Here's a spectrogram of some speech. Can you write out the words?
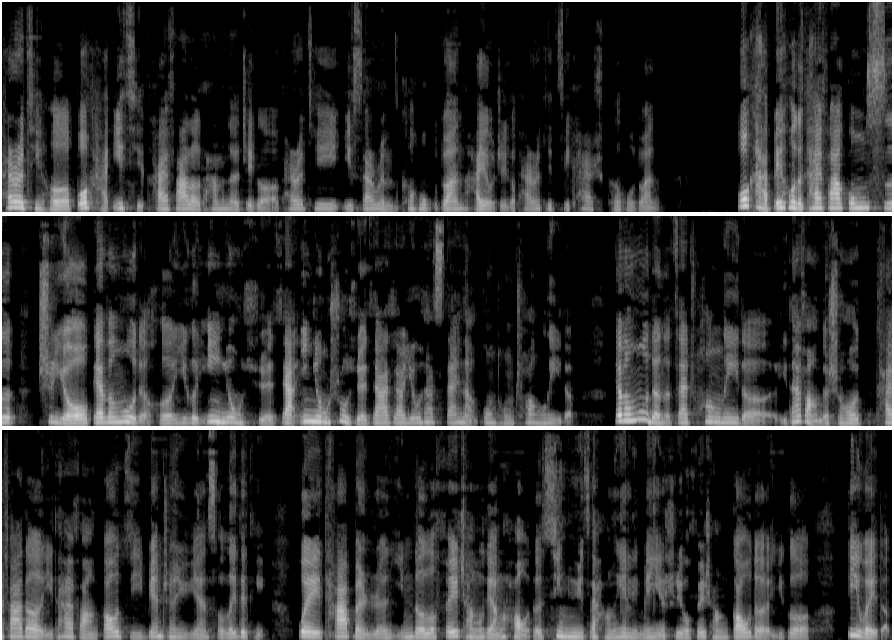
Parity 和波卡一起开发了他们的这个 Parity Ethereum 客户端，还有这个 Parity Zcash 客户端。波卡背后的开发公司是由 Gavin Wood 和一个应用学家、应用数学家叫 Yuta Steiner 共同创立的。Evan Wood 呢，在创立的以太坊的时候开发的以太坊高级编程语言 Solidity，为他本人赢得了非常良好的信誉，在行业里面也是有非常高的一个地位的。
